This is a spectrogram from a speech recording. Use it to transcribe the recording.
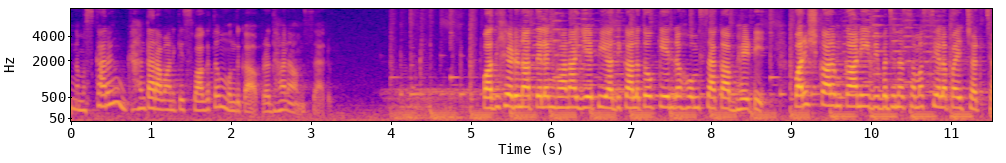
నమస్కారం. ఘంటారావానికి స్వాగతం. ముందుగా ప్రధాన అంశాలు. పదిహేడున తెలంగాణ ఏపీ అధికారులతో కేంద్ర హోంశాఖ భేటీ. పరిష్కారం కాని విభజన సమస్యలపై చర్చ.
